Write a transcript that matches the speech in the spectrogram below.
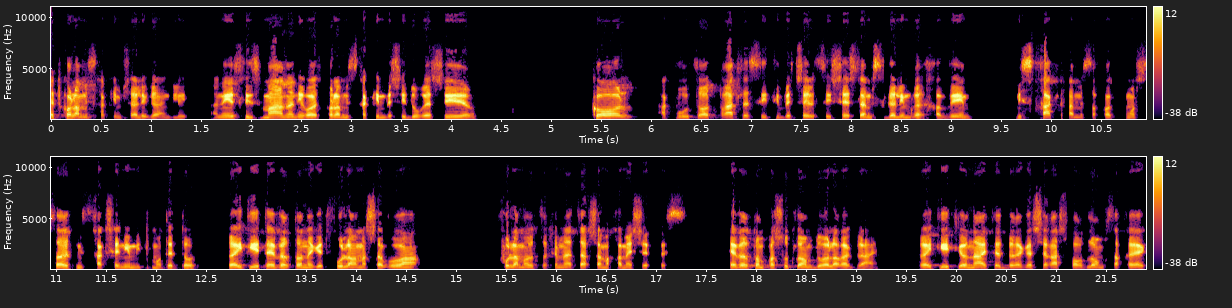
את כל המשחקים של הליגה האנגלית. אני, יש לי זמן, אני רואה את כל המשחקים בשידור ישיר. כל הקבוצות, פרט לסיטי וצ'לסי, שיש להם סגלים רחבים, משחק אחד משחק כמו שצריך, משחק שני מתמוטטות. ראיתי את אברטון נגד פולאם השבוע, פולאם היו צריכים לנצח שם 5-0. אברטון פשוט לא עמדו על הרגליים. ראיתי את יונייטד ברגע שרשפורד לא משחק,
